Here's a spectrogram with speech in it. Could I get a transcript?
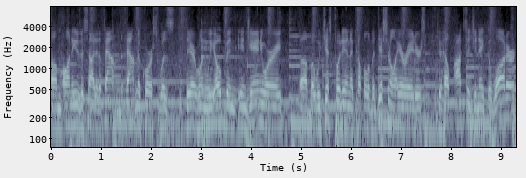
um, on either side of the fountain. The fountain of course was there when we opened in January, uh, but we just put in a couple of additional aerators to help oxygenate the water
